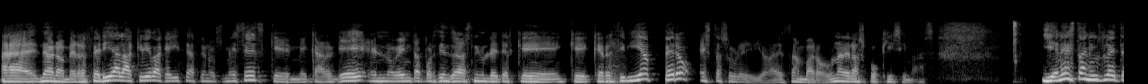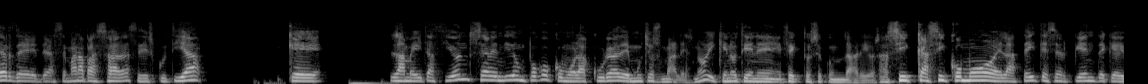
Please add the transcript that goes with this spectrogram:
Ah, no, no, me refería a la criba que hice hace unos meses, que me cargué el 90% de las newsletters que, que, recibía, pero esta sobrevivió, la de Zambaro, una de las poquísimas. Y en esta newsletter de la semana pasada se discutía que la meditación se ha vendido un poco como la cura de muchos males, ¿no? Y que no tiene efectos secundarios. Así casi como el aceite serpiente que,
